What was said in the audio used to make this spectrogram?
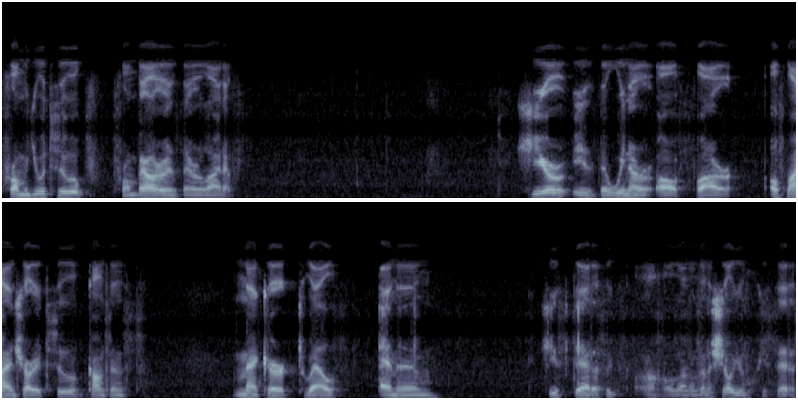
from YouTube, from Belarus, there are a lot of. Here is the winner of our of my Uncharted 2 contest, Maker 12 mm. His status. Uh, hold on, I'm gonna show you his status.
